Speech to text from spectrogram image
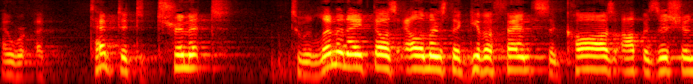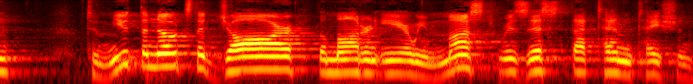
and we're tempted to trim it to eliminate those elements that give offense and cause opposition, to mute the notes that jar the modern ear. We must resist that temptation.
